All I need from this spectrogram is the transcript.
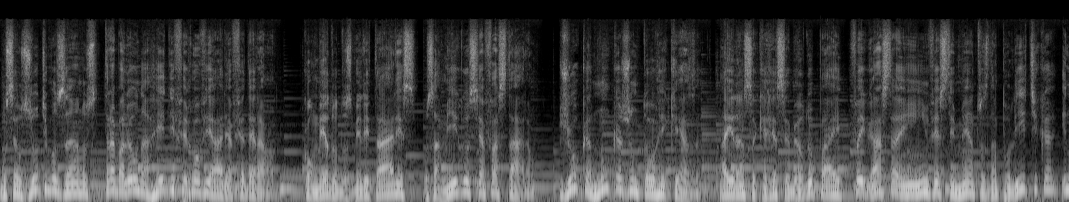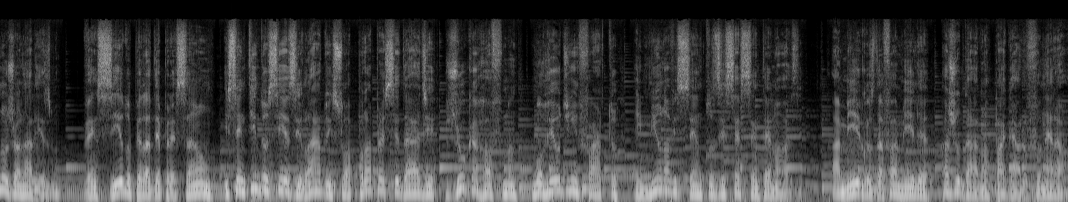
Nos seus últimos anos, trabalhou na rede ferroviária federal. Com medo dos militares, os amigos se afastaram. Juca nunca juntou riqueza. A herança que recebeu do pai foi gasta em investimentos na política e no jornalismo. Vencido pela depressão e sentindo-se exilado em sua própria cidade, Juca Hoffman morreu de infarto em 1969. Amigos da família ajudaram a pagar o funeral.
